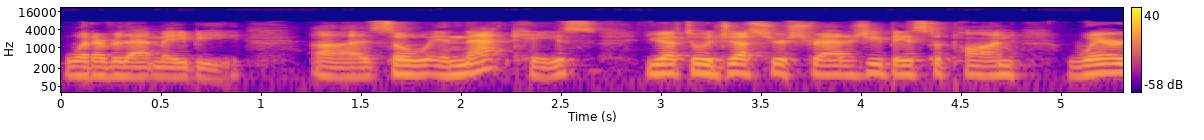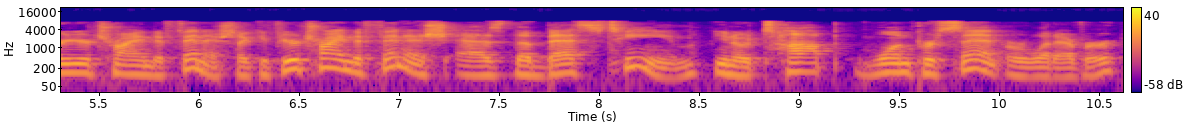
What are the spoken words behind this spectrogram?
whatever that may be. Uh, so in that case, you have to adjust your strategy based upon where you're trying to finish. Like if you're trying to finish as the best team, you know, top 1% or whatever,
